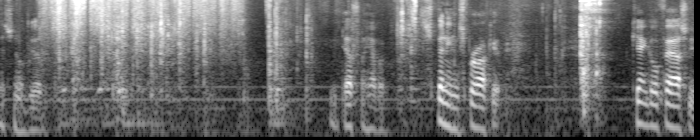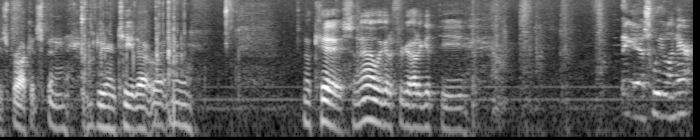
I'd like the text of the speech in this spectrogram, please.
It's no good. You definitely have a spinning sprocket. Can't go fast with your sprocket spinning. I guarantee that right now. Okay, so now we got to figure out how to get the big ass wheel in there.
